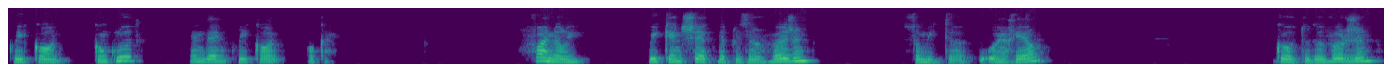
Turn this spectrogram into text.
click on conclude and then click on OK. Finally, we can check the preserved version, submit the URL, go to the version,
